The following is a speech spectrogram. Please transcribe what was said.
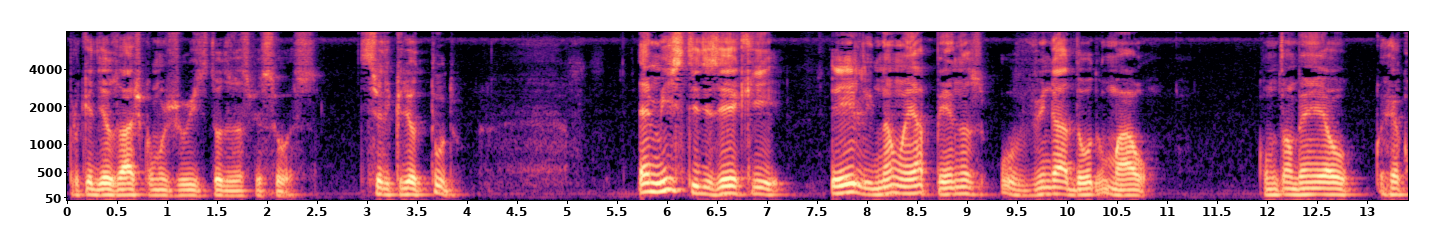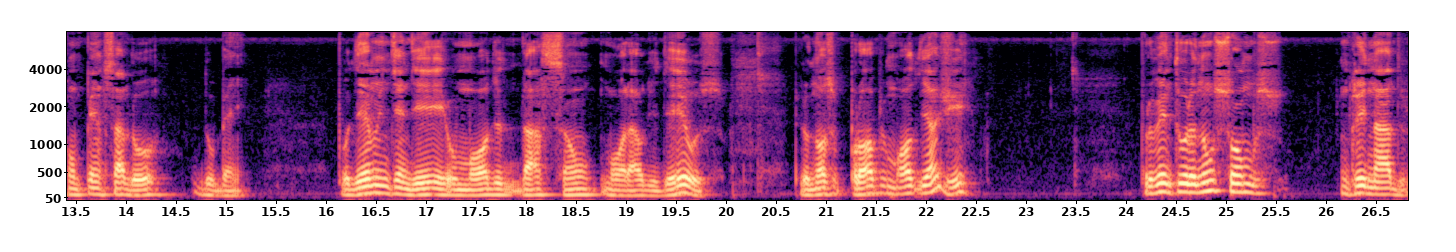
Porque Deus age como juiz de todas as pessoas. Se ele criou tudo. É misto dizer que ele não é apenas o vingador do mal, como também é o recompensador do bem. Podemos entender o modo da ação moral de Deus pelo nosso próprio modo de agir. Porventura, não somos inclinados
